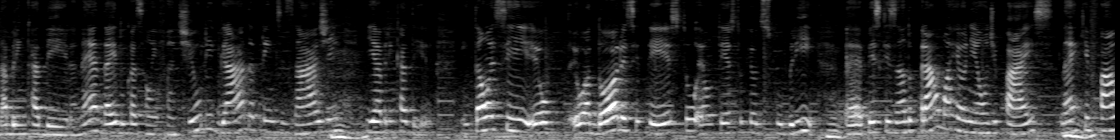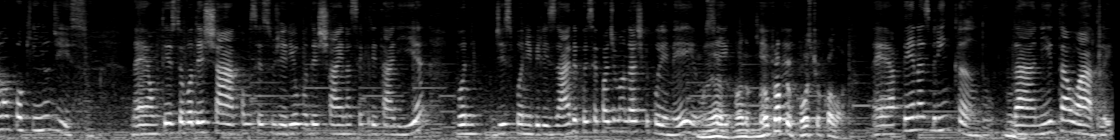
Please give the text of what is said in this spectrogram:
da brincadeira, né, da educação infantil ligada à aprendizagem uhum. e à brincadeira. Então esse eu, eu adoro esse texto, é um texto que eu descobri uhum. é, pesquisando para uma reunião de pais, né, uhum. que fala um pouquinho disso. Né, é um texto eu vou deixar, como você sugeriu, vou deixar aí na secretaria, vou disponibilizar, depois você pode mandar acho que por e-mail, não sei. no meu é, próprio né? post eu coloco. É apenas brincando, hum. da Anita Wadley.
